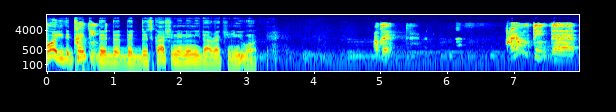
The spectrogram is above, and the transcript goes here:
Or you could take the, the, the discussion in any direction you want. okay. I don't think that.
